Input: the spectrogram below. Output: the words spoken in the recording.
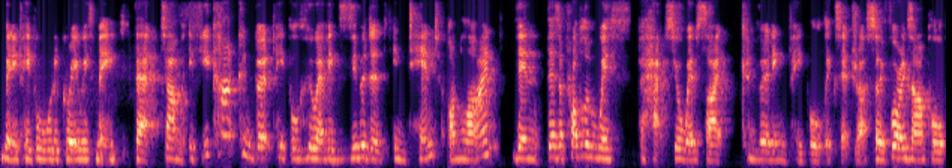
many people would agree with me that um, if you can't convert people who have exhibited intent online, then there's a problem with perhaps your website converting people, etc. So, for example,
